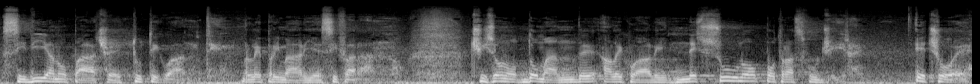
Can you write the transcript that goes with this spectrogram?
Si diano pace tutti quanti, le primarie si faranno. Ci sono domande alle quali nessuno potrà sfuggire, e cioè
